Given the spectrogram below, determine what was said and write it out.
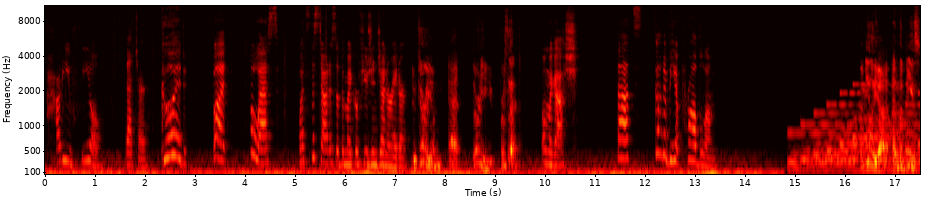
How do you feel? Better. Good. But, OS, what's the status of the microfusion generator? Deuterium at 30%. Oh my gosh. That's gonna be a problem. Amelia and the Beast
